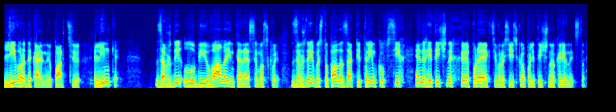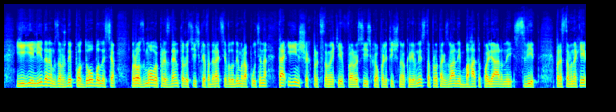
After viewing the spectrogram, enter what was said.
ліворадикальною партією Лінке завжди лобіювала інтереси Москви, завжди виступала за підтримку всіх енергетичних е, проєктів російського політичного керівництва. Її лідерам завжди подобалися розмови президента Російської Федерації Володимира Путіна та інших представників російського політичного керівництва про так званий багатополярний світ. Представники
